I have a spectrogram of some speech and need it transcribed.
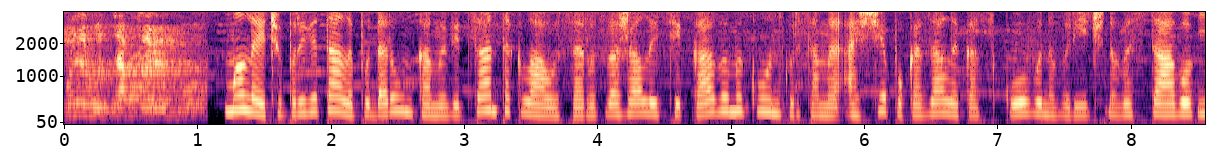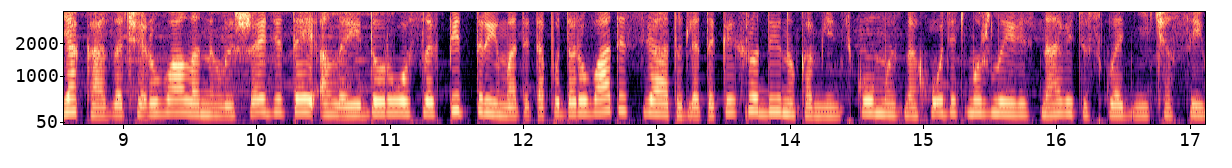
миру та перемоги. Малечу привітали подарунками від Санта Клауса, розважали цікавими конкурсами, а ще показали казкову новорічну виставу, яка зачарувала не лише дітей, але й дорослих. Підтримати та подарувати свято для таких родин у Кам'янському знаходять можливість навіть у складні часи.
